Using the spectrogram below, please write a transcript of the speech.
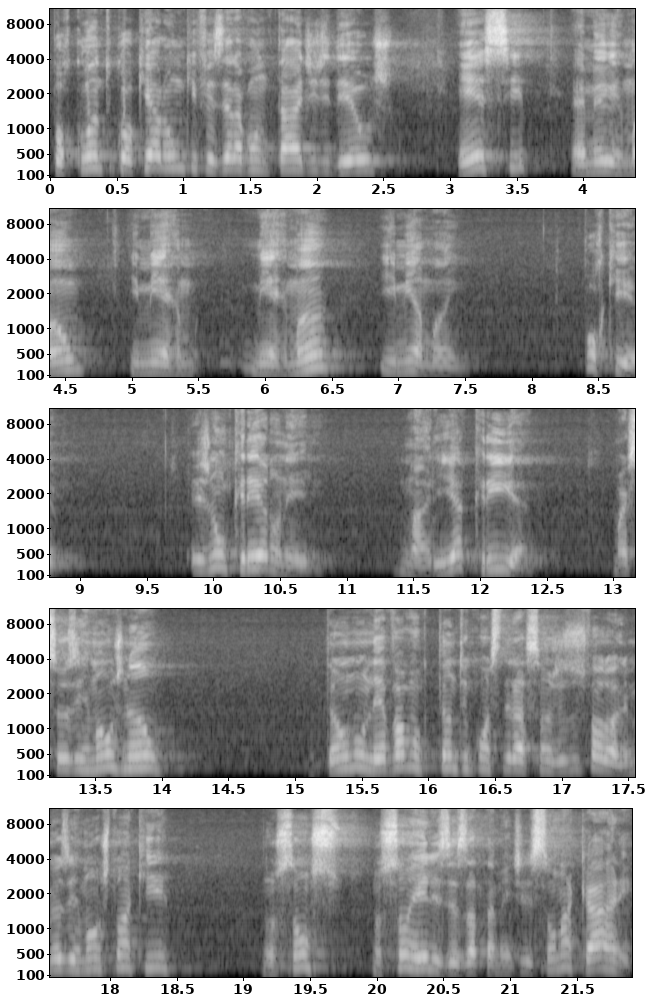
Porquanto qualquer um que fizer a vontade de Deus, esse é meu irmão e minha, minha irmã e minha mãe. Por quê? Eles não creram nele. Maria cria, mas seus irmãos não. Então não levavam tanto em consideração. Jesus falou: Olha, meus irmãos estão aqui. Não são, não são eles exatamente, eles são na carne.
